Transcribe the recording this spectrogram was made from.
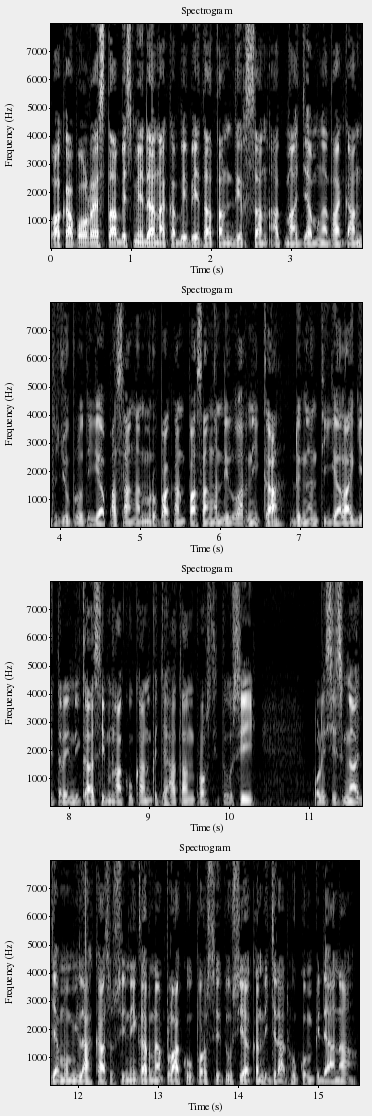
Wakapolresta Medan AKBP Tatan Dirsan Atmaja mengatakan 73 pasangan merupakan pasangan di luar nikah dengan tiga lagi terindikasi melakukan kejahatan prostitusi. Polisi sengaja memilah kasus ini karena pelaku prostitusi akan dijerat hukum pidana.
